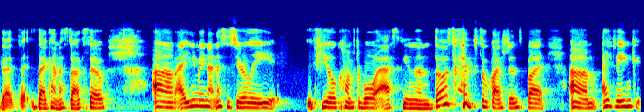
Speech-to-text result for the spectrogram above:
that that, that kind of stuff. So, um, I, you may not necessarily feel comfortable asking them those types of questions. But um, I think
